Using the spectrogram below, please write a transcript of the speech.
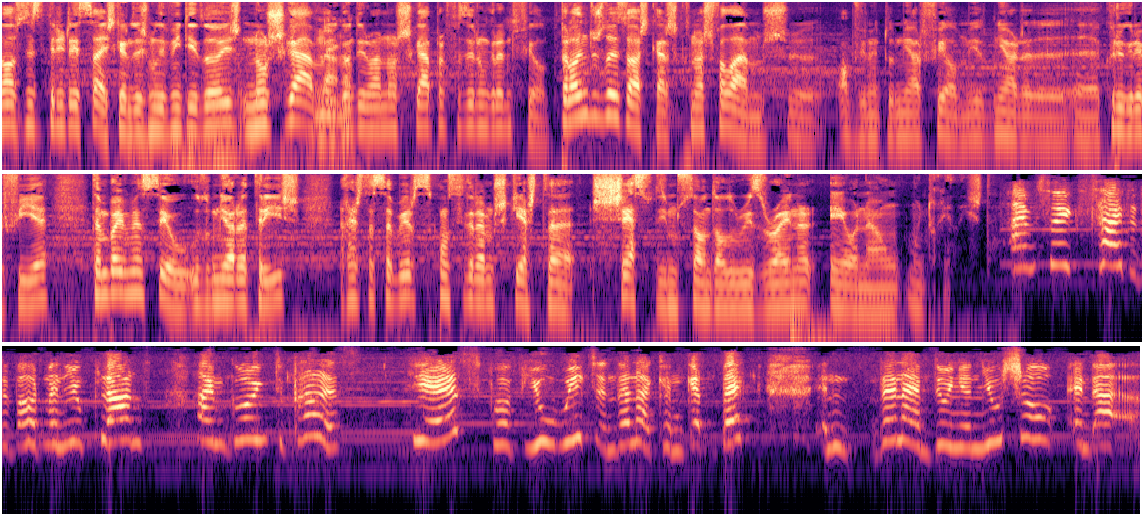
1936, que é em 2022, não chegava não, e continua a não chegar para fazer um grande filme. Para além dos dois Oscars que nós falámos, eh, obviamente o melhor filme e o melhor uh, coreografia, também venceu o do melhor atriz. Resta saber se consideramos que este excesso de emoção da Louise Rayner é ou não muito realista. I'm so excited about my new plans. I'm going to Paris. Yes, for a few weeks, and then I can get back, and then I'm doing a new show, and I.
